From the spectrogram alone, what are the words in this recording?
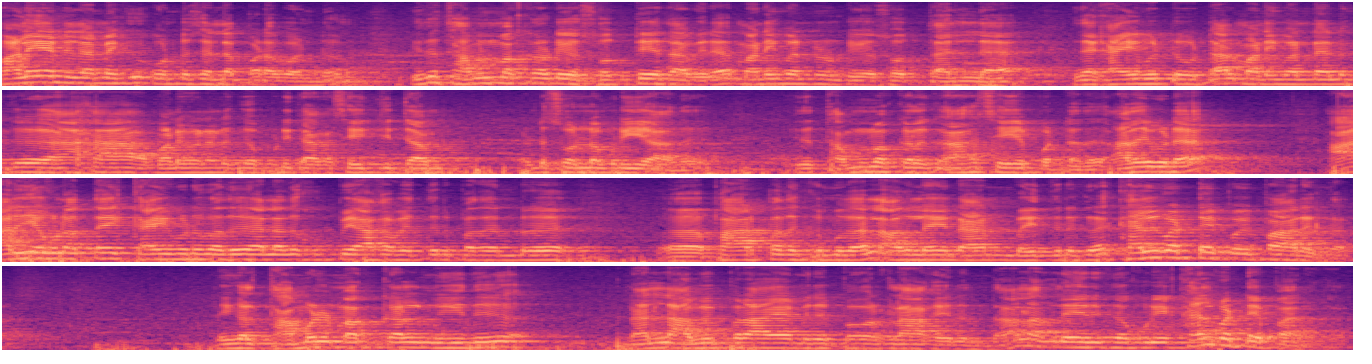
பழைய நிலைமைக்கு கொண்டு செல்லப்பட வேண்டும். இது தமிழ் மக்களுடைய சொத்தே தவிர மணிவண்ணனுடைய சொத்து அல்ல இதை கைவிட்டு விட்டால் மணிவண்ணனுக்கு ஆஹா மணிவண்ணனுக்கு எப்படி நாங்கள் செஞ்சிட்டோம்? என்று சொல்ல முடியாது. இது தமிழ் மக்களுக்காக செய்யப்பட்டது. அதைவிட ஆரியகுலத்தை கைவிடுவது அல்லது குப்பையாக வைத்திருப்பது என்று பார்ப்பதற்கு முதல் அதில் நான் வைத்திருக்கிற கல்வெட்டை போய் பாருங்கள். நீங்கள் தமிழ் மக்கள் மீது நல்ல அபிப்பிராயம் இருப்பவர்களாக இருந்தால் அதில் இருக்கக்கூடிய கல்வெட்டை பாருங்கள்.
